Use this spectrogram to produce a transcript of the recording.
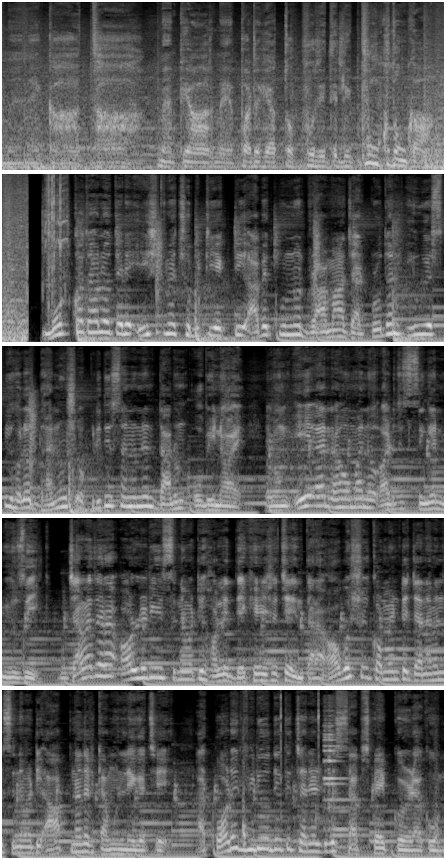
मैंने कहा था मैं प्यार में पड़ गया तो पूरी दिल्ली फूंक दूंगा মোট কথা হলো তেরে ইস্টমে ছবিটি একটি আবেগপূর্ণ ড্রামা যার প্রধান ইউএসপি হলো ধানুষ ও কৃতি সাননের দারুণ অভিনয় এবং এ আর রহমান ও অরিজিৎ সিং এর মিউজিক যারা যারা অলরেডি এই সিনেমাটি হলে দেখে এসেছেন তারা অবশ্যই কমেন্টে জানাবেন সিনেমাটি আপনাদের কেমন লেগেছে আর পরের ভিডিও দেখতে চ্যানেলটিকে সাবস্ক্রাইব করে রাখুন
